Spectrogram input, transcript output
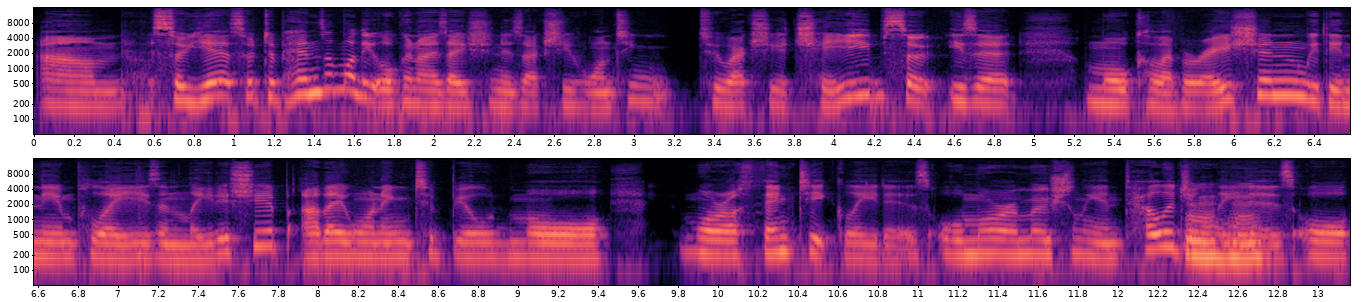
Um, so yeah, so it depends on what the organisation is actually wanting to actually achieve. So is it more collaboration within the employees and leadership? Are they wanting to build more more authentic leaders or more emotionally intelligent mm-hmm. leaders or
